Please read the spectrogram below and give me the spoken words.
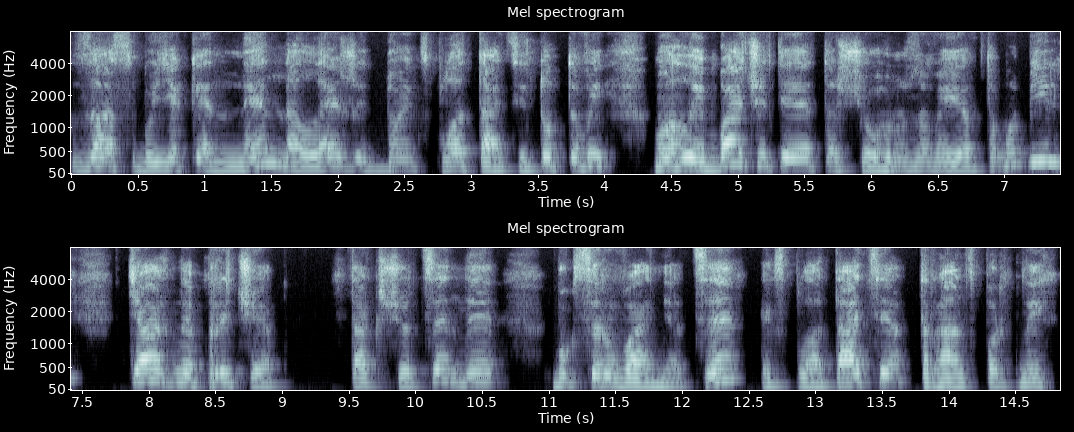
засобу, яке не належить до експлуатації. Тобто, ви могли бачити, це, що грузовий автомобіль тягне причеп. Так що це не буксирування, це експлуатація транспортних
